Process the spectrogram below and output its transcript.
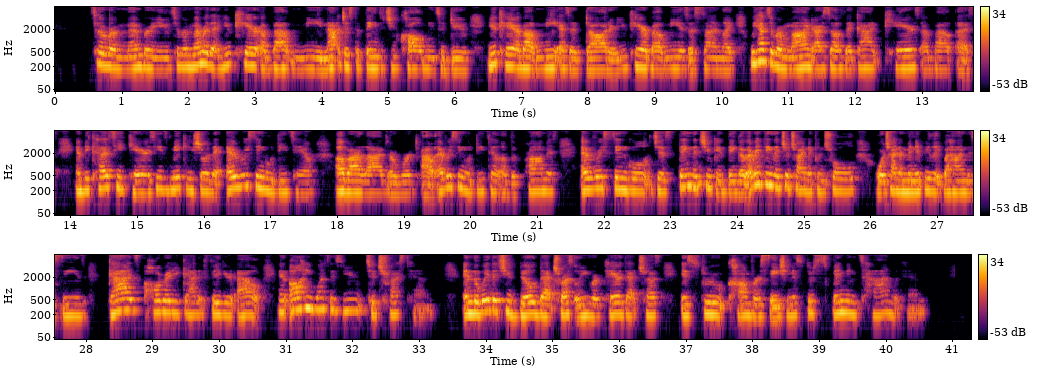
to remember you, to remember that you care about me, not just the things that you called me to do. You care about me as a daughter. You care about me as a son. Like we have to remind ourselves that God cares about us. And because he cares, he's making sure that every single detail of our lives are worked out. Every single detail of the promise, every single just thing that you can think of, everything that you're trying to control or trying to manipulate behind the scenes, God's already got it figured out. And all he wants is you to trust him. And the way that you build that trust or you repair that trust is through conversation. It's through spending time with him.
